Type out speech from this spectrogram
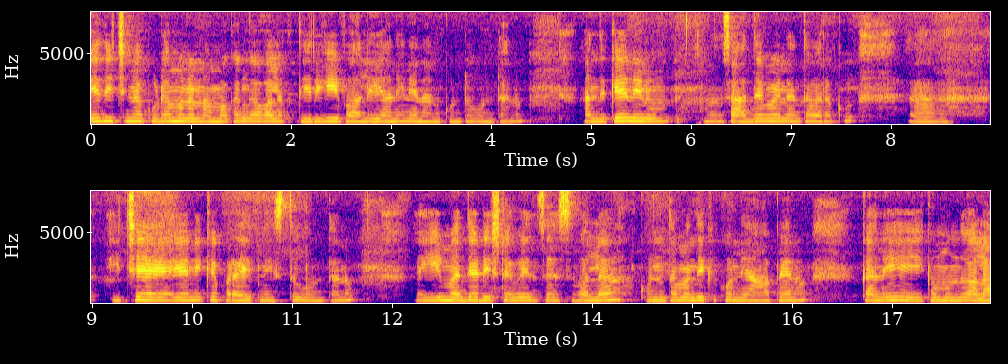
ఏది ఇచ్చినా కూడా మనం నమ్మకంగా వాళ్ళకి తిరిగి ఇవ్వాలి అని నేను అనుకుంటూ ఉంటాను. అందుకే నేను సాధ్యమైనంత వరకు ఇచ్చేయనికే ప్రయత్నిస్తూ ఉంటాను. ఈ మధ్య డిస్టర్బెన్సెస్ వల్ల కొంతమందికి కొన్ని ఆపాను. కానీ ఇక ముందు అలా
